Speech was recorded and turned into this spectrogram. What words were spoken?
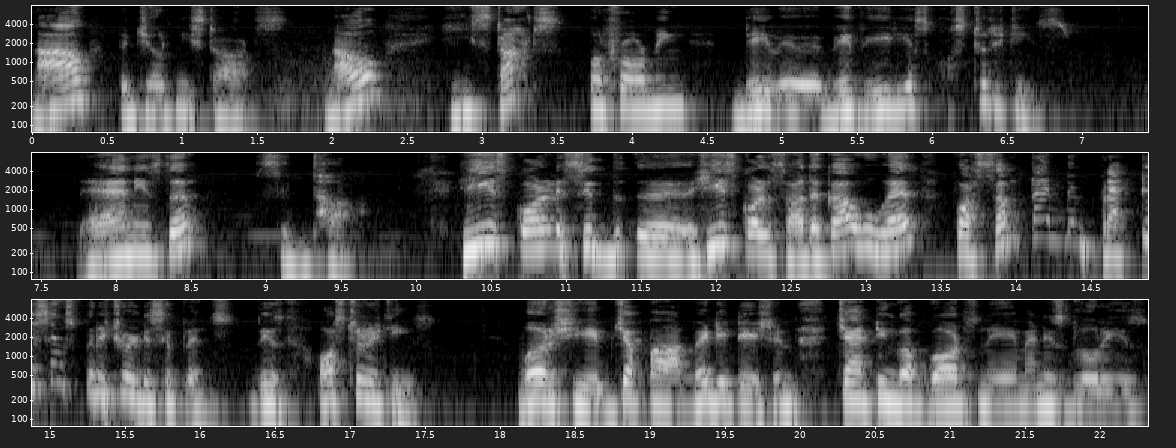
Now the journey starts. Now he starts performing various austerities. Then is the Siddha. He is called uh, he is called sadhaka who has for some time been practicing spiritual disciplines, these austerities, worship, japa, meditation, chanting of God's name and his glories.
